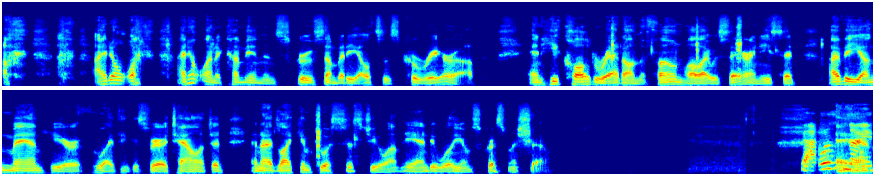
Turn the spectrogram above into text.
I don't want I don't want to come in and screw somebody else's career up. And he called Ret on the phone while I was there and he said, I have a young man here who I think is very talented, and I'd like him to assist you on the Andy Williams Christmas show. That was and, nice.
